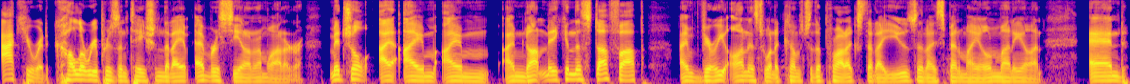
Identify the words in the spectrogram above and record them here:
accurate color representation that I have ever seen on a monitor. Mitchell, I, I'm I'm I'm not making this stuff up. I'm very honest when it comes to the products that I use and I spend my own money on. And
